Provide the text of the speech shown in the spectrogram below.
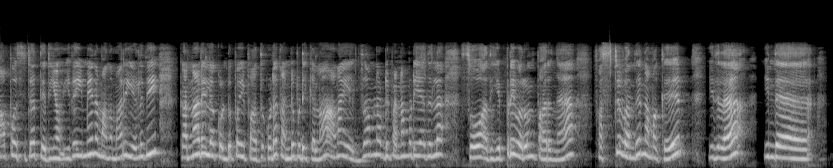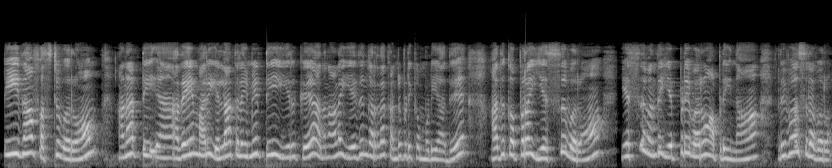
ஆப்போசிட்டாக தெரியும். இதையுமே நம்ம அந்த மாதிரி எழுதி கண்ணாடியில் கொண்டு போய் பார்த்து கூட கண்டுபிடிக்கலாம். ஆனால் எக்ஸாமில் அப்படி பண்ண முடியாதுல்ல. ஸோ அது எப்படி வரும்னு பாருங்கள் ஃபஸ்ட்டு வந்து நமக்கு இதில் இந்த டீ தான் ஃபஸ்ட்டு வரும். ஆனால் டீ அதே மாதிரி எல்லாத்துலேயுமே டீ இருக்குது அதனால் எதுங்கிறத கண்டுபிடிக்க முடியாது. அதுக்கப்புறம் எஸ்ஸு வரும். எஸ்ஸு வந்து எப்படி வரும் அப்படின்னா ரிவர்ஸில் வரும்.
